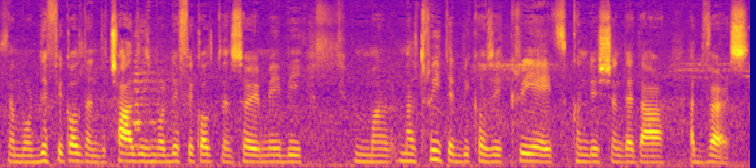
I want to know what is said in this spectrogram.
is more difficult and the child is more difficult, and so it may be mal maltreated because it creates conditions that are adverse.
